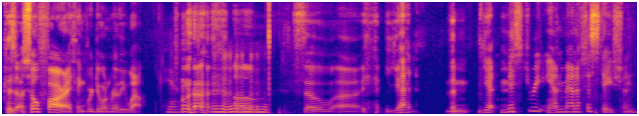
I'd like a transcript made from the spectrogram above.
because so far I think we're doing really well. Yeah. um, so uh, yet the yet mystery and manifestation,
